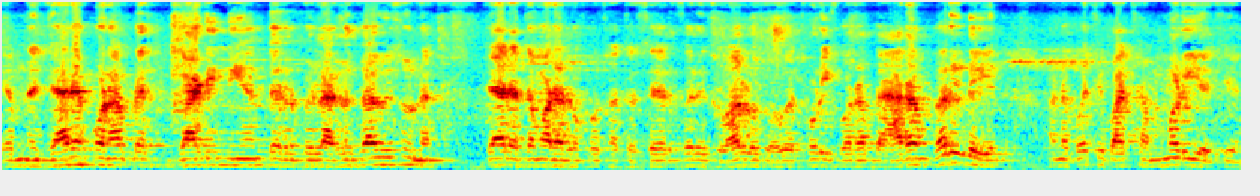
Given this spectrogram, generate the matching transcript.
એમને જ્યારે પણ આપણે ગાડીની અંદર પેલા લગાવીશું ને, ત્યારે તમારા લોકો સાથે શેર કરીશું. હાલો તો હવે થોડીક વાર આપણે આરામ કરી લઈએ અને પછી પાછા મળીએ છીએ.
